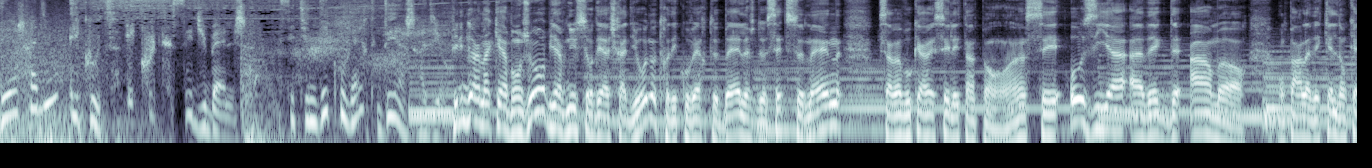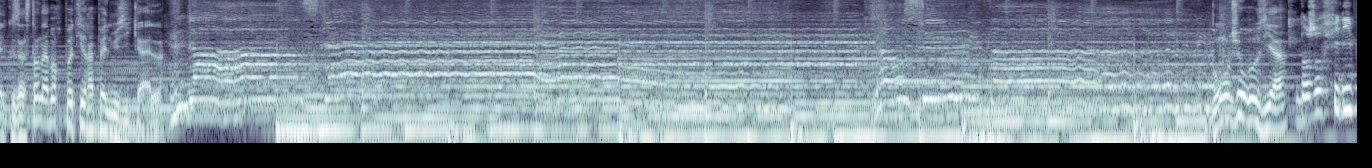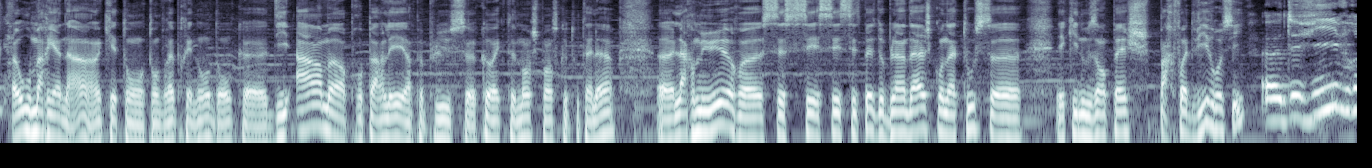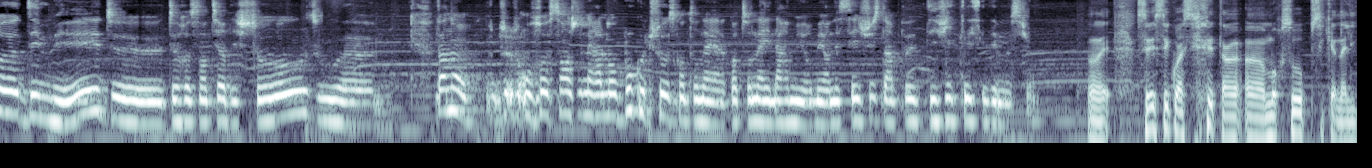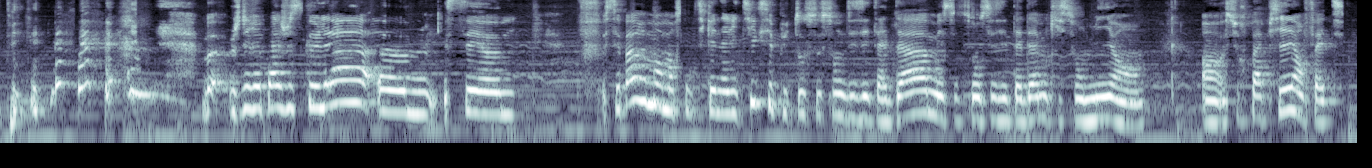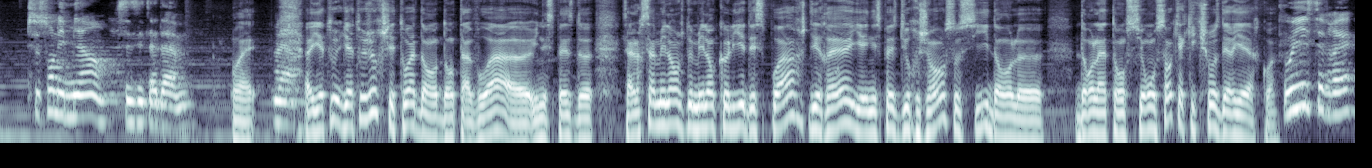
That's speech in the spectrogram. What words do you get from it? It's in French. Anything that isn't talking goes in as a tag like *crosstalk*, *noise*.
DH Radio Écoute, écoute, c'est du belge. C'est une découverte DH Radio. Philippe de Ramaker, bonjour, bienvenue sur DH Radio, notre découverte belge de cette semaine. Ça va vous caresser les tympans, hein. c'est Ozia avec The Armor. On parle avec elle dans quelques instants. D'abord, petit rappel musical. Bonjour Osia. Bonjour Philippe. Euh, ou Mariana, hein, qui est ton, ton vrai prénom, donc euh, The Armor, pour parler un peu plus euh, correctement, je pense que tout à l'heure. Euh, L'armure, c'est cette espèce de blindage qu'on a tous et qui nous empêche parfois de vivre aussi? De vivre, d'aimer, de, de, ressentir des choses ou... Enfin non, on ressent généralement beaucoup de choses quand on a, quand on a une armure, mais on essaie juste un peu d'éviter ces émotions. Ouais. C'est quoi? *laughs* C'est un, un morceau psychanalytique? *laughs* bah, je dirais pas jusque-là. Euh, c'est. Euh, c'est pas vraiment un morceau psychanalytique, c'est plutôt ce sont des états d'âme et ce sont ces états d'âme qui sont mis en, en, sur papier en fait. Ce sont les miens, ces états d'âme. Ouais. Il voilà. euh, y, y, a toujours chez toi dans, dans ta voix euh, une espèce de. Alors c'est un mélange de mélancolie et d'espoir, je dirais. Il y a une espèce d'urgence aussi dans le dans l'intention. On sent qu'il y a quelque chose derrière, quoi. Oui, c'est vrai.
